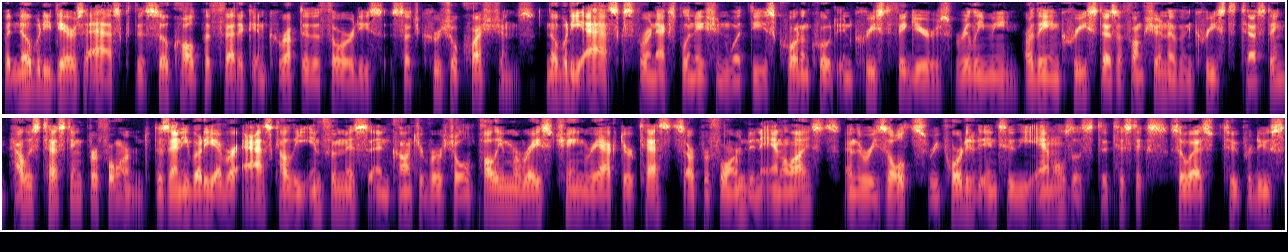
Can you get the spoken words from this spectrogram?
but nobody dares ask the so called pathetic and corrupted authorities such crucial questions. Nobody asks for an explanation what these quote unquote increased figures really mean. Are they increased as a function of increased testing? How is testing performed? Does anybody ever ask how the infamous and controversial polymerase chain reactor tests are performed and analyzed, and the results reported into the annals of statistics so as to produce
